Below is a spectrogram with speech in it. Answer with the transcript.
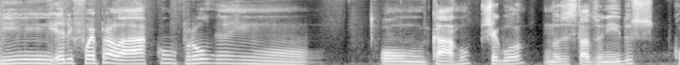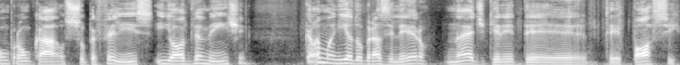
e ele foi para lá, comprou um, um carro, chegou nos Estados Unidos, comprou um carro super feliz e, obviamente, aquela mania do brasileiro, né, de querer ter, ter posse,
